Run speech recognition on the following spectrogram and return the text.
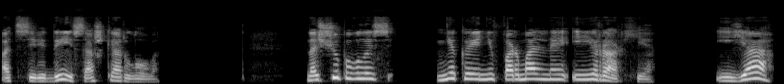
от Середы и Сашки Орлова. Нащупывалась некая неформальная иерархия, и я,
